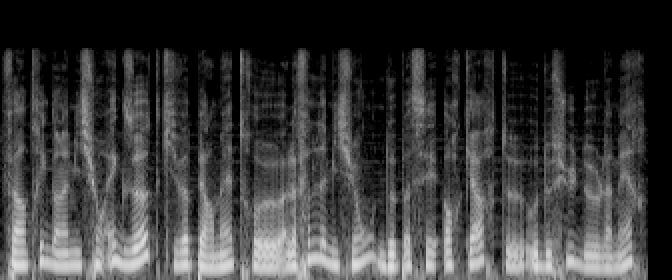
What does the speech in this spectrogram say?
faire un trick dans la mission Exode qui va permettre euh, à la fin de la mission de passer hors carte euh, au-dessus de la mer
